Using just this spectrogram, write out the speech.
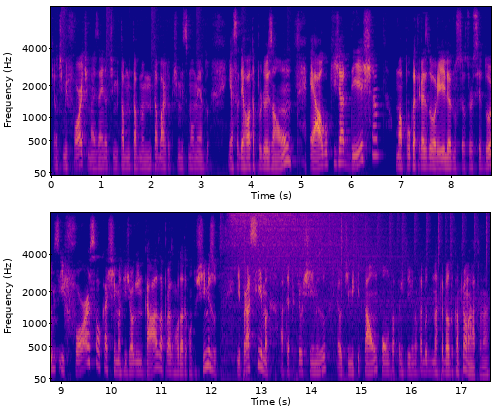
que é um time forte, mas ainda o time está muito, muito abaixo do Kashima nesse momento, e essa derrota por 2 a 1 é algo que já deixa uma pulga atrás da orelha nos seus torcedores e força o Kashima que joga em casa a próxima rodada contra o Shimizu e para cima, até porque o Shimizu é o time que está um ponto à frente dele na tabela, na tabela do campeonato, né?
